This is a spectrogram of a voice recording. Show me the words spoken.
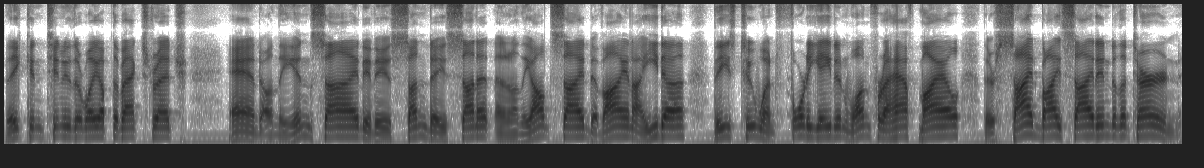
They continue their way up the backstretch. And on the inside, it is Sunday Sonnet, and on the outside, Divine Aida. These two went 48 and 1 for a half mile. They're side by side into the turn.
